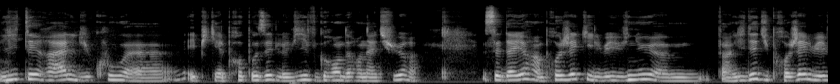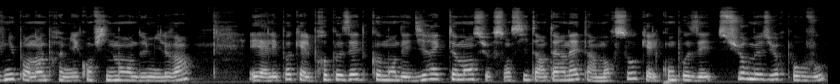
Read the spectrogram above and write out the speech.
littéral du coup, euh, et puis qu'elle proposait de le vivre grandeur nature. C'est d'ailleurs un projet qui lui est venu, euh, enfin l'idée du projet lui est venue pendant le premier confinement en 2020 et à l'époque, elle proposait de commander directement sur son site internet un morceau qu'elle composait sur mesure pour vous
